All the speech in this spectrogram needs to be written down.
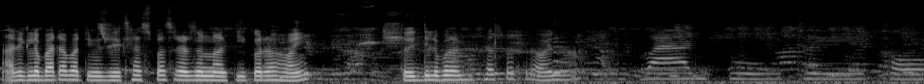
আর এগুলো বাটাবাটি ওই যে খ্যাস পাসরার জন্য আর কি করা হয়। তো এই দিলে পরে কি খ্যাস পাসরা হয়? না one two three four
